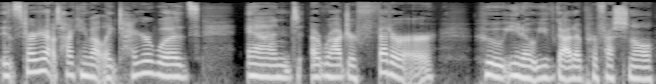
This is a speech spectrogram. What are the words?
it started out talking about like Tiger Woods and uh, Roger Federer, who you know you've got a professional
